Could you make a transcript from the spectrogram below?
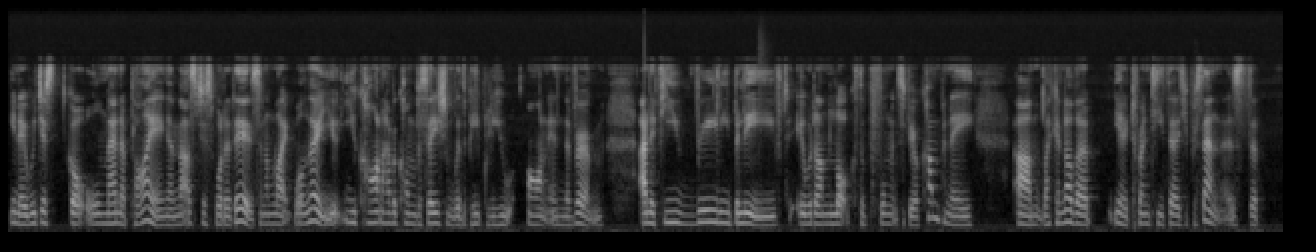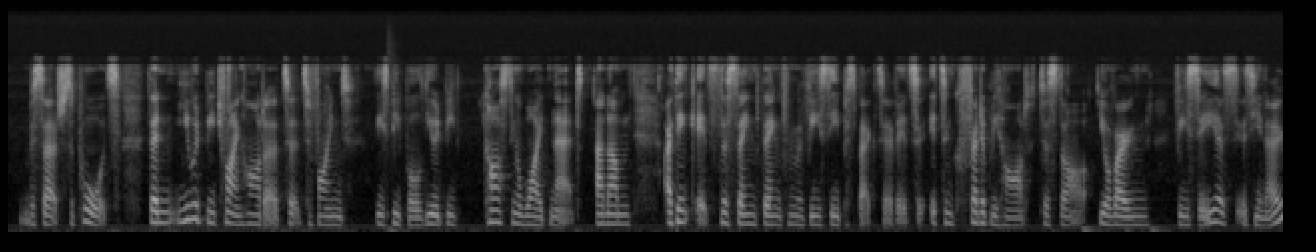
you know we just got all men applying and that's just what it is. And i'm like well no you, you can't have a conversation with the people who aren't in the room. And if you really believed it would unlock the performance of your company um, like another you know 20 30% as the research supports then you would be trying harder to, to find these people. You would be casting a wide net. And um, i think it's the same thing from a vc perspective. It's it's incredibly hard to start your own vc as, as you know.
